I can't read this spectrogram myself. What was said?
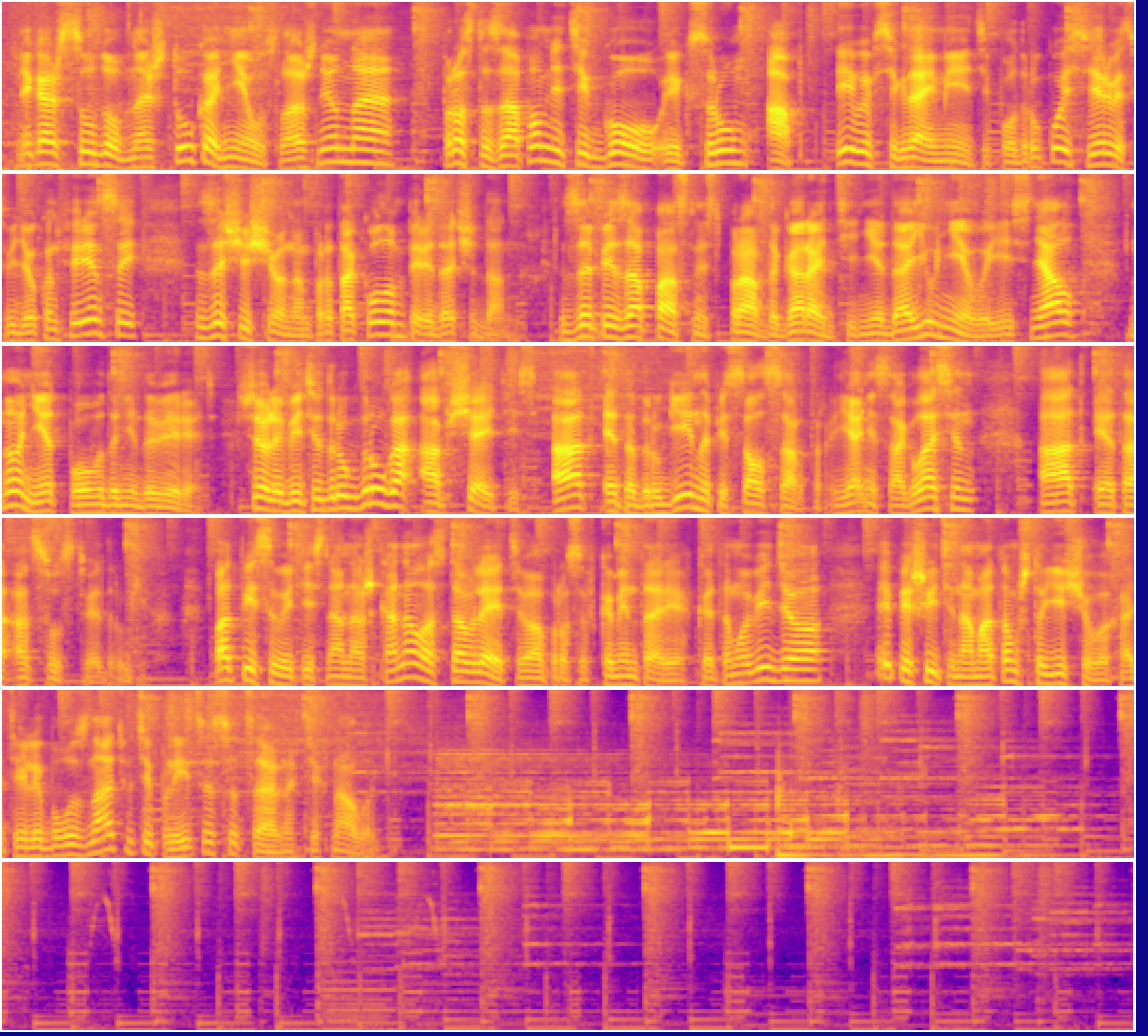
Мне кажется, удобная штука, не усложненная. Просто запомните Go X Room App, и вы всегда имеете под рукой сервис видеоконференций защищенным протоколом передачи данных. За безопасность, правда, гарантии не даю, не выяснял, но нет повода не доверять. Все любите друг друга, общайтесь. Ад — это другие, написал Сартер. Я не согласен, ад — это отсутствие других. Подписывайтесь на наш канал, оставляйте вопросы в комментариях к этому видео и пишите нам о том, что еще вы хотели бы узнать у теплицы социальных технологий.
